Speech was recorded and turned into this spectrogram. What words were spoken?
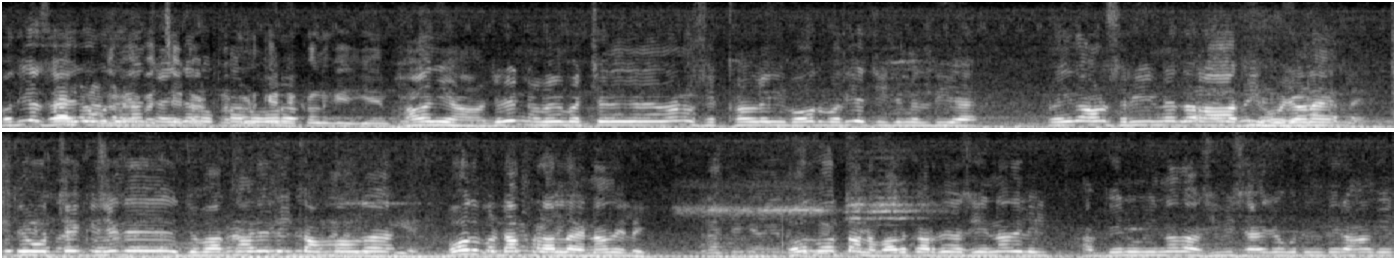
ਵਧੀਆ ਸਹਿਯੋਗ ਦੇਣਾ ਚਾਹੀਦਾ ਲੋਕਾਂ ਨੂੰ ਔਰ- ਨਿਕਲਣਗੇ ਜੀ ਇਹ। ਹਾਂਜੀ ਹਾਂ ਜਿਹੜੇ ਨਵੇਂ ਬੱਚੇ ਨੇ ਜਿਹੜੇ ਉਹਨਾਂ ਨੂੰ ਸਿੱਖਣ ਲਈ ਬਹੁਤ ਵਧੀਆ ਚੀਜ਼ ਮਿਲਦੀ ਹੈ। ਨਹੀਂ ਤਾਂ ਹੁਣ ਸਰੀਰ ਨੇ ਤਾਂ ਰਾਤ ਹੀ ਹੋ ਜਾਣਾ ਹੈ ਤੇ ਉੱਥੇ ਕਿਸੇ ਦੇ ਜਵਾਕਾਂ ਦੇ ਲਈ ਕੰਮ ਆਉਂਦਾ ਬਹੁਤ ਵੱਡਾ ਉਪਰਾਲਾ ਇਹਨਾਂ ਦੇ ਲਈ। ਬਹੁਤ ਬਹੁਤ ਧੰਨਵਾਦ ਕਰਦੇ ਹਾਂ ਅਸੀਂ ਇਹਨਾਂ ਦੇ ਲਈ। ਅੱਗੇ ਨੂੰ ਵੀ ਇਹਨਾਂ ਦਾ ਅਸੀਂ ਵੀ ਸਹਿਯੋਗ ਦਿੰਦੇ ਰਹਾਂਗੇ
